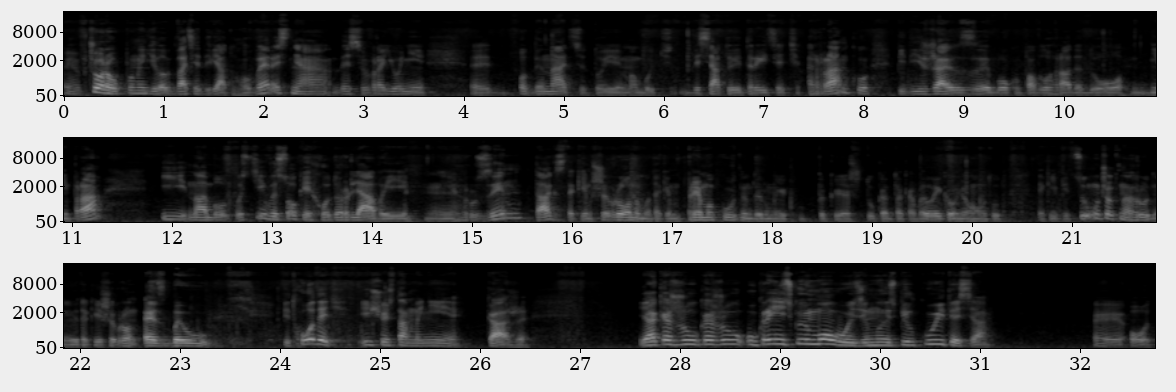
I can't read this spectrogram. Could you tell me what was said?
Е, Вчора, в понеділок, 29 вересня, десь в районі 11, мабуть, 10.30 ранку під'їжджаю з боку Павлограда до Дніпра. І на блокпості високий ходорлявий е, грузин, так, з таким шевроном, таким прямокутним, таким, як така штука така велика. У нього тут такий підсумочок нагрудний, і такий шеврон СБУ. Підходить і щось там мені каже. Я кажу, кажу, українською мовою зі мною спілкуйтеся. Е, от.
